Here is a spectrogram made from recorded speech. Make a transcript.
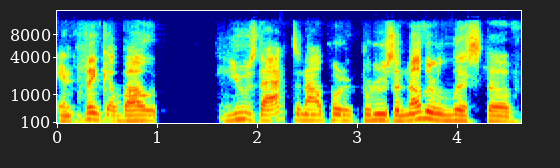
and think about use that to now put produce another list of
